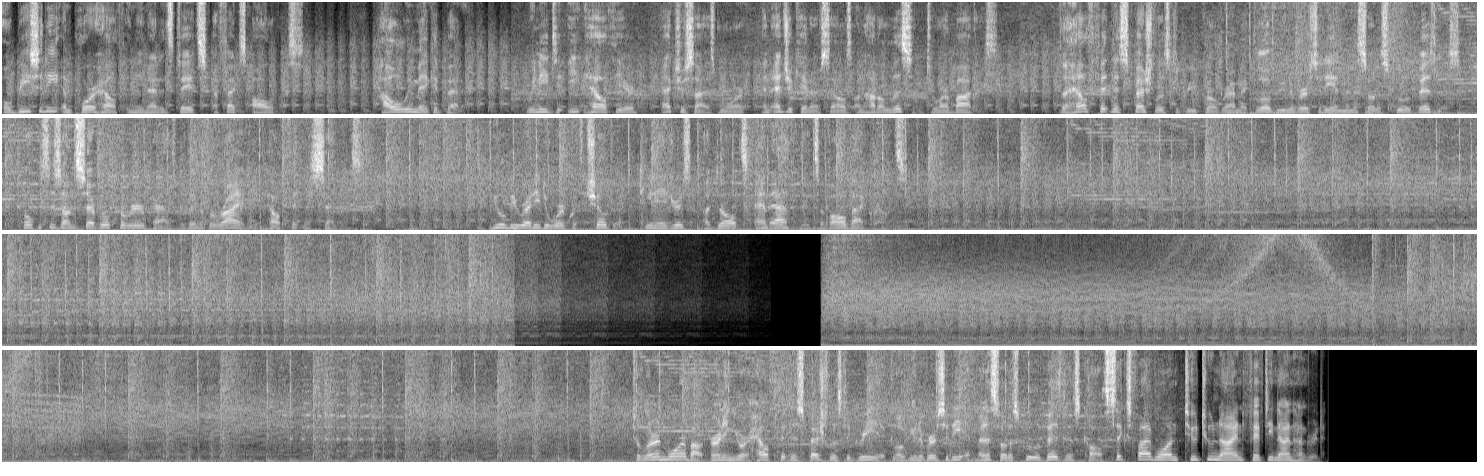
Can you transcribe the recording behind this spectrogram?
Obesity and poor health in the United States affects all of us. How will we make it better? We need to eat healthier, exercise more, and educate ourselves on how to listen to our bodies. The Health Fitness Specialist degree program at Globe University and Minnesota School of Business focuses on several career paths within a variety of health fitness settings. You will be ready to work with children, teenagers, adults, and athletes of all backgrounds. To learn more about earning your Health Fitness Specialist degree at Globe University and Minnesota School of Business, call 651 229 5900.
